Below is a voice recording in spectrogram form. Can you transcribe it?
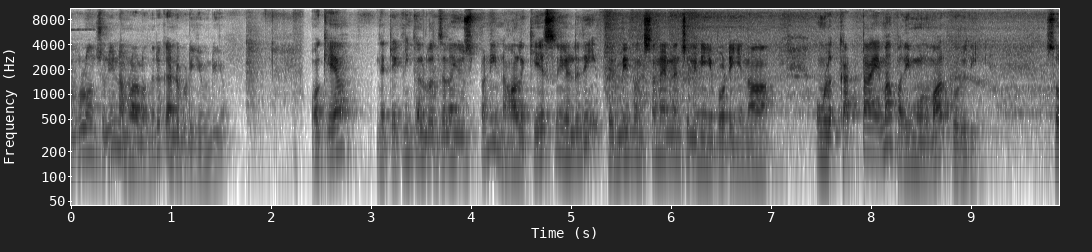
எவ்வளோன்னு சொல்லி நம்மளால் வந்துட்டு கண்டுபிடிக்க முடியும். ஓகேயா இந்த டெக்னிக்கல் வேர்ட்ஸ் எல்லாம் யூஸ் பண்ணி நாலு கேஸும் எழுதி ஃபெர்மி ஃபங்க்ஷன் என்னன்னு சொல்லி நீங்கள் போட்டிங்கன்னா உங்களுக்கு கட்டாயமாக பதிமூணு மார்க் உறுதி. ஸோ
